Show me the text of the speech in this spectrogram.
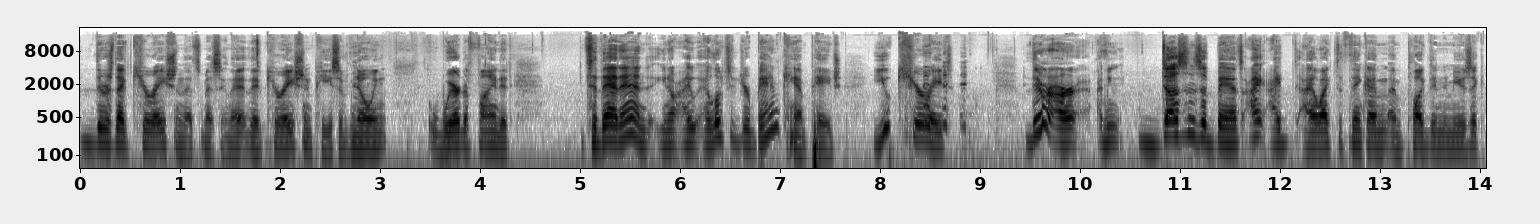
There's that curation that's missing. That, that curation piece of knowing where to find it. To that end, you know, I, I looked at your Bandcamp page. You curate there are i mean dozens of bands. I i, I like to think I'm, I'm plugged into music.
